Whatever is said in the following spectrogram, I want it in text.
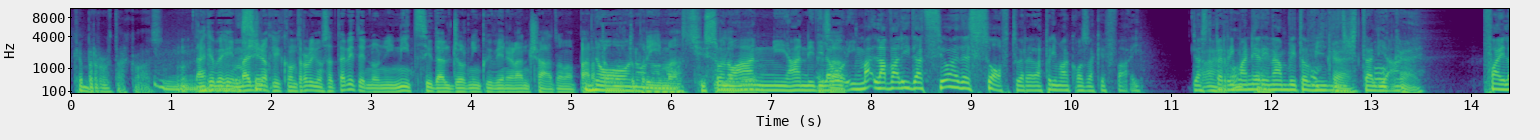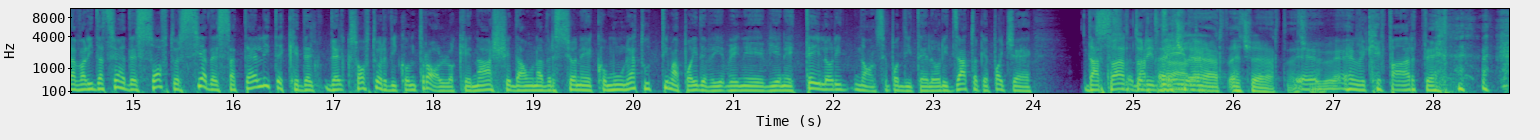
che brutta cosa. Mm, Anche perché immagino sì. che il controllo di un satellite non inizi dal giorno in cui viene lanciato, ma parta no, molto no, prima. No, ci sono anni, anni di esatto. lavoro. La validazione del software è la prima cosa che fai. Just ah, per rimanere okay. in ambito okay. digitaliano. Okay fai la validazione del software sia del satellite che del, del, software di controllo che nasce da una versione comune a tutti ma poi deve, viene, viene tailorizzato, no, si può dire tailorizzato che poi c'è Darth, Sartorizzato. Darth, eh, certo, eh, certo, eh, certo. Eh, che parte?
